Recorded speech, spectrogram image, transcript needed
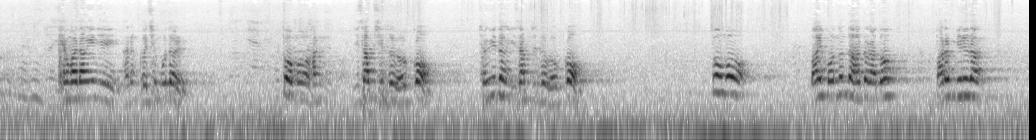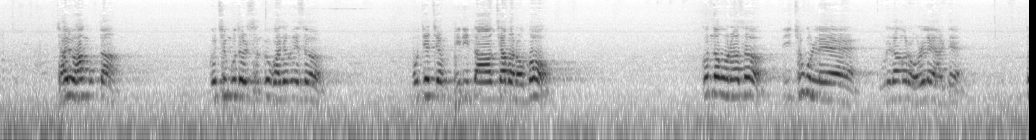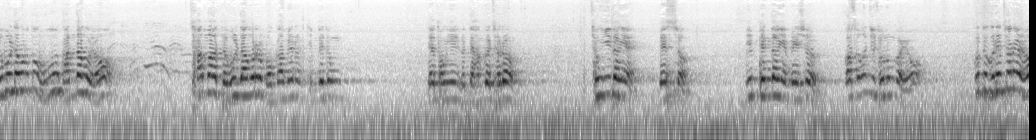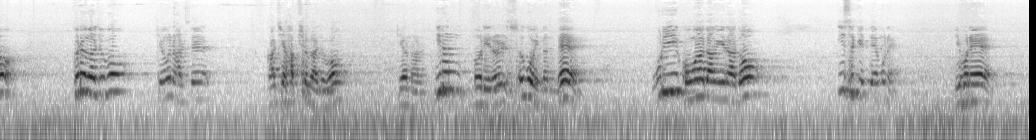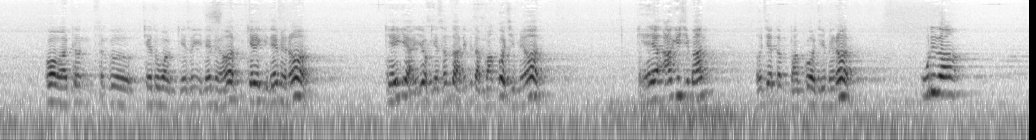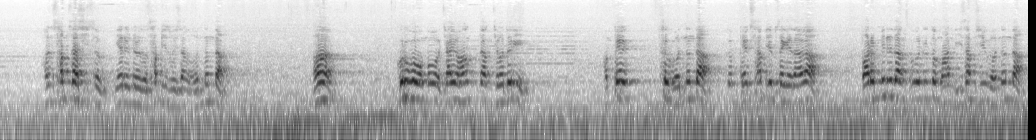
평화당인지 하는 그 친구들 또 뭐 한 2, 30석 없고 정의당 2, 30석 없고 또 뭐 많이 못 넣는다 하더라도 바른미래당 자유한국당 그 친구들 선거 과정에서 문제점 비리 딱 잡아놓고 끝나고 나서 니 죽을래 우리 당으로 올래 할 때 더불당으로 또 우욱 간다고요. 차마 더불당으로 못 가면은 김대중 대통령이 그때 한 것처럼 정의당에 몇 석, 민평당에 몇석 가서 얹어주는 거예요. 그때 그랬잖아요. 그래가지고 개헌할 때 같이 합쳐가지고 개헌하는 이런 머리를 쓰고 있는데 우리 공화당이라도 있었기 때문에 이번에 그와 같은 선거 제도가 개선이 되면 계획이 되면은 계획이 아니죠. 개선도 아닙니다. 바꿔지면 계약이지만 어쨌든 바꿔지면은 우리가 한 3, 40석 예를 들어서 30석 이상 얻는다. 어? 그리고 뭐 자유한국당 저들이 한 100석 얻는다. 그럼 130석에다가 바른미래당 그것들도 한 2, 30석 얻는다.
